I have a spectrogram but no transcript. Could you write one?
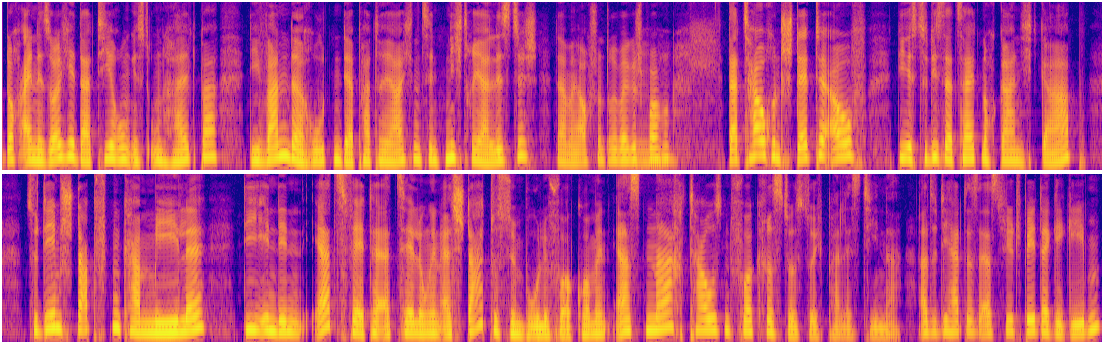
Doch eine solche Datierung ist unhaltbar. Die Wanderrouten der Patriarchen sind nicht realistisch, da haben wir auch schon drüber gesprochen. Da tauchen Städte auf, die es zu dieser Zeit noch gar nicht gab. Zudem stapften Kamele, die in den Erzvätererzählungen als Statussymbole vorkommen, erst nach 1000 vor Christus durch Palästina. Also die hat es erst viel später gegeben.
